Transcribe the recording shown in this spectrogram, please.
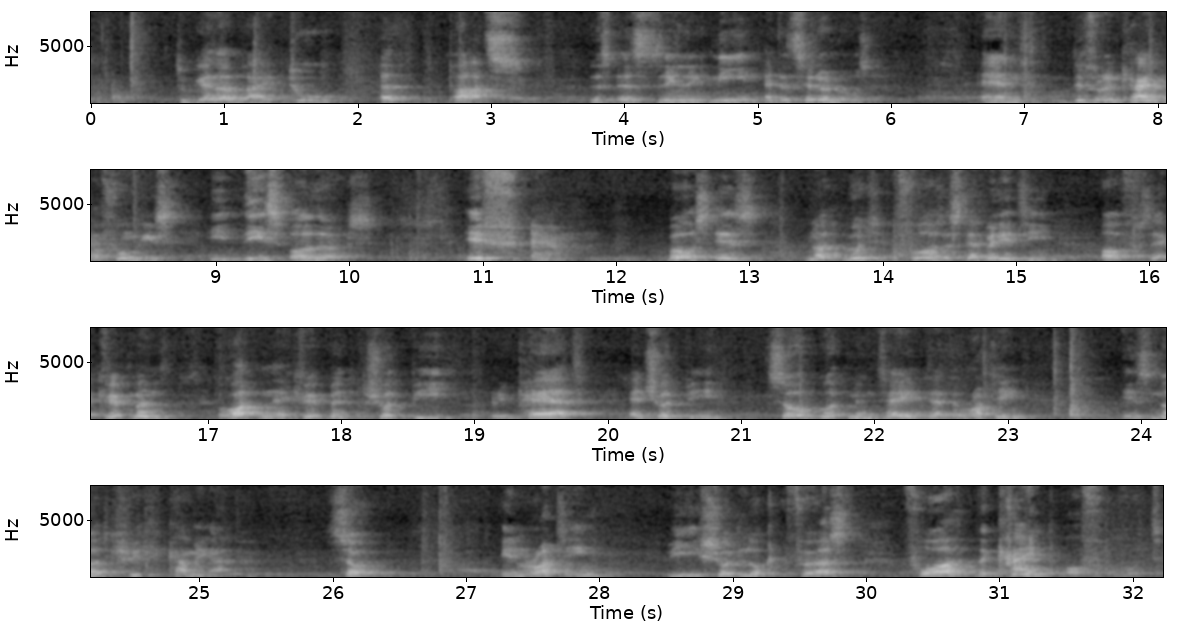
together by two uh, parts. This is the lignin and the cellulose. And different kind of fungi eat these or those. If both is not good for the stability of the equipment, rotten equipment should be repaired and should be so good maintained that the rotting is not quick coming up. So, in rotting, we should look first for the kind of wood.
